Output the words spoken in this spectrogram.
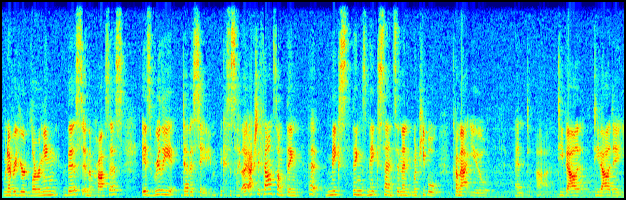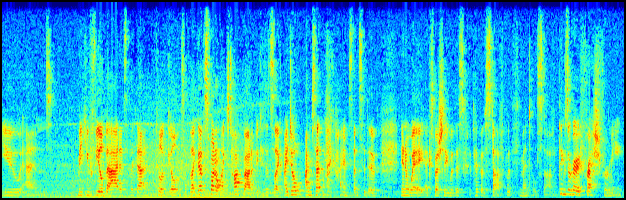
whenever you're learning this in the process is really devastating because it's like I actually found something that makes things make sense. And then when people come at you and uh, devalid devalidate you and make you feel bad and stuff like that and feel guilt and stuff like that. That's why I don't like to talk about it because it's like I don't I'm like I am sensitive in a way, especially with this type of stuff, with mental stuff. Things are very fresh for me.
